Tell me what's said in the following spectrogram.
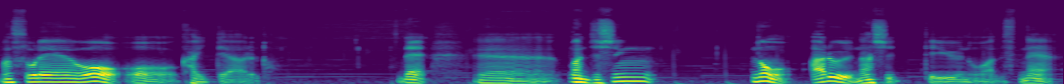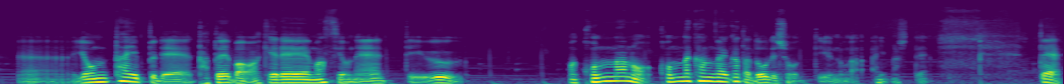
まあ、それを書いてあると。で、えー、まあ自信のあるなしっていうのはですね、えー、4タイプで例えば分けれますよねっていうまあ、こんなのこんな考え方どうでしょうっていうのがありまして。で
